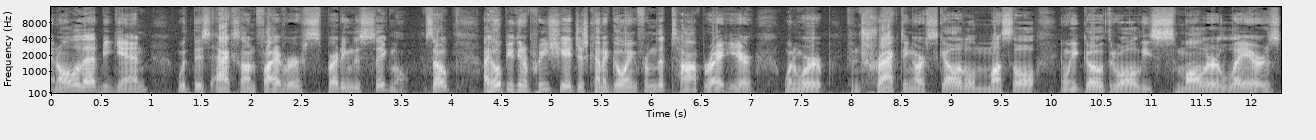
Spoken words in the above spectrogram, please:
And all of that began with this axon fiber spreading the signal. So I hope you can appreciate just kind of going from the top right here when we're contracting our skeletal muscle and we go through all these smaller layers,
